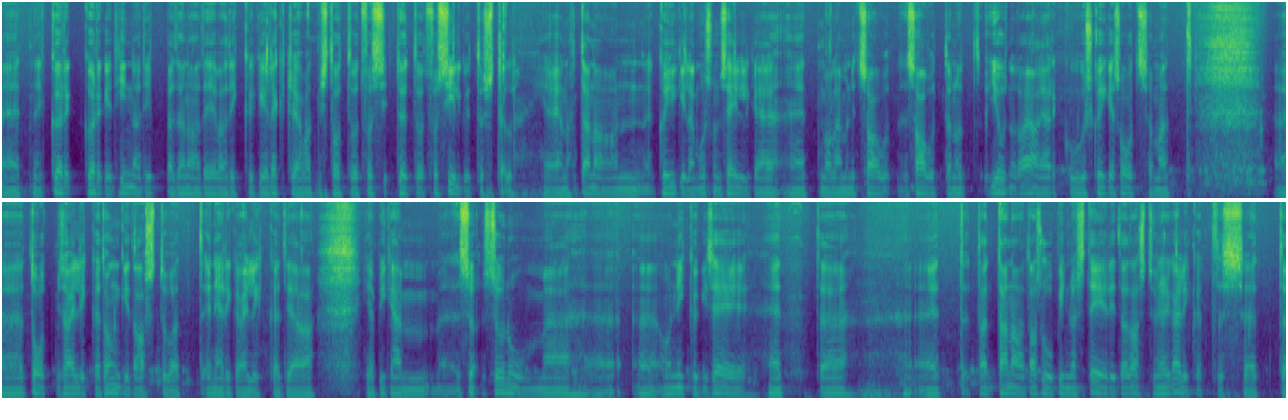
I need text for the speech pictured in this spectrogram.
et neid kõrg-, kõrgeid hinnatippe täna teevad ikkagi elektrijaamad, mis tootavad fossi-, töötavad fossiilkütustel. ja, ja noh, täna on kõigile, ma usun, selge, et me oleme nüüd saavu-, saavutanud, jõudnud ajajärku, kus kõige soodsamad äh, tootmisallikad ongi taastuvad energiaallikad energiaallikad ja, ja pigem sõnum on ikkagi see, et, et ta, täna tasub investeerida taastuvenergiaallikatesse, et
